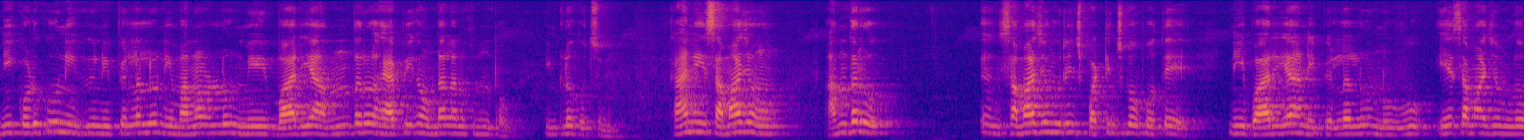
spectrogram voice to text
నీ కొడుకు నీ నీ పిల్లలు నీ మనవాళ్ళు నీ భార్య అందరూ హ్యాపీగా ఉండాలనుకుంటావు ఇంట్లో కూర్చుని. కానీ సమాజం అందరూ సమాజం గురించి పట్టించుకోకపోతే నీ భార్య నీ పిల్లలు నువ్వు ఏ సమాజంలో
